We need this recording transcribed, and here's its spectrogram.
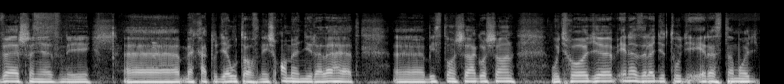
versenyezni, meg hát ugye utazni is amennyire lehet biztonságosan, úgyhogy én ezzel együtt úgy éreztem, hogy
